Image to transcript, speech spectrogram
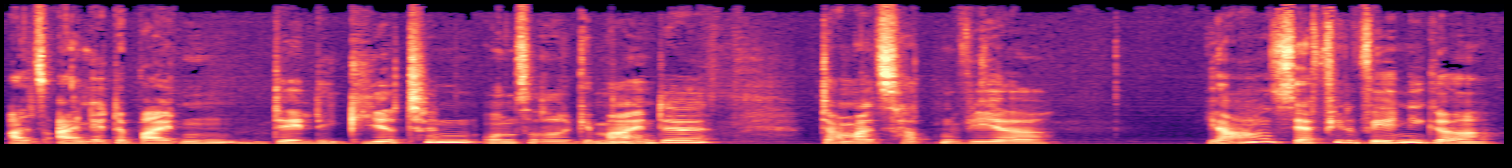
als eine der beiden Delegierten unserer Gemeinde. Damals hatten wir ja sehr viel weniger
